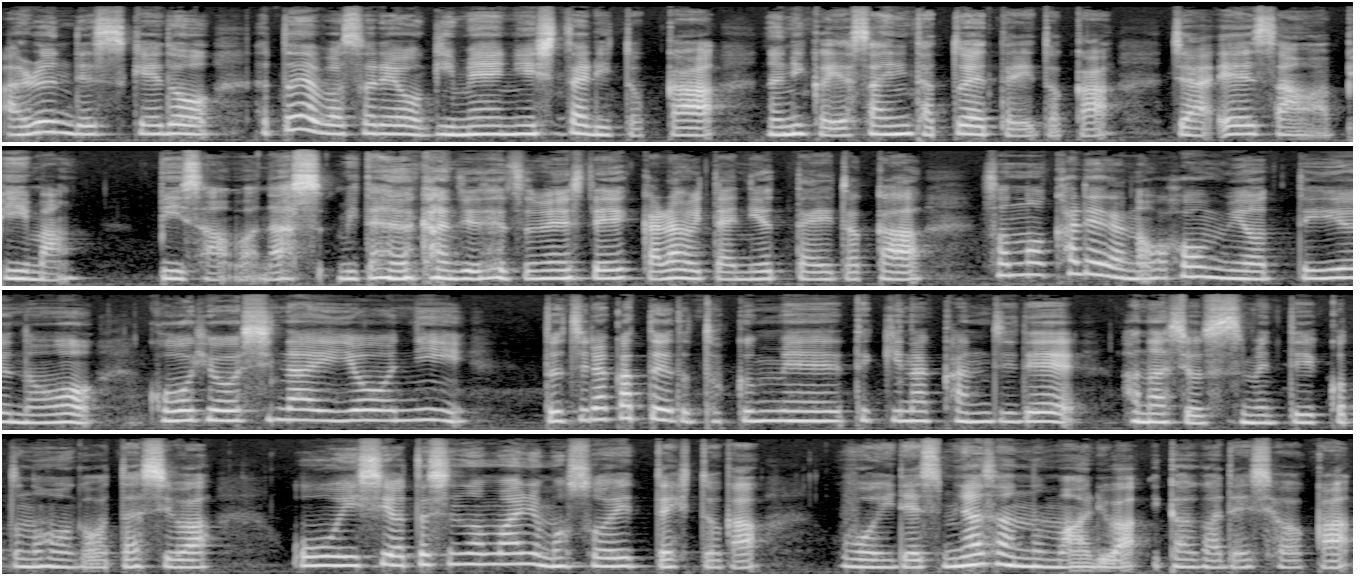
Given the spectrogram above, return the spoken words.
あるんですけど例えばそれを偽名にしたりとか何か野菜に例えたりとかじゃあ A さんはピーマン。B さんはナスみたいな感じで説明していくからみたいに言ったりとかその彼らの本名っていうのを公表しないようにどちらかというと匿名的な感じで話を進めていくことの方が私は多いし私の周りもそういった人が多いです。皆さんの周りはいかがでしょうか？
